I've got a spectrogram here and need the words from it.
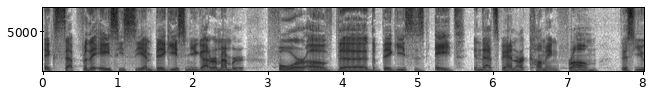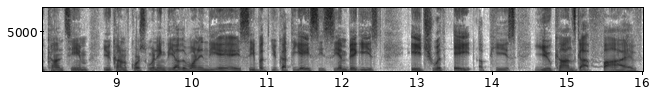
except for the ACC and Big East. And you got to remember, four of the the Big East's eight in that span are coming from this UConn team. UConn, of course, winning the other one in the AAC, but you've got the ACC and Big East, each with eight apiece. UConn's got five.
